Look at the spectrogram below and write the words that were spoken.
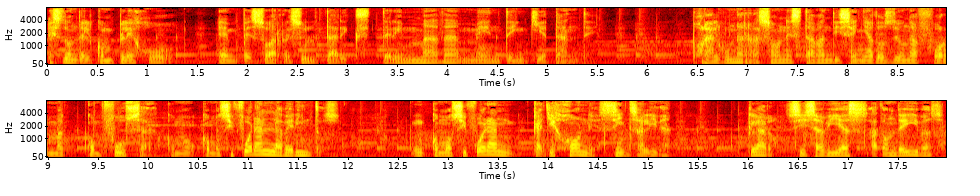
es donde el complejo empezó a resultar extremadamente inquietante por alguna razón estaban diseñados de una forma confusa, como, como si fueran laberintos, como si fueran callejones sin salida. Claro, si sabías a dónde ibas,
